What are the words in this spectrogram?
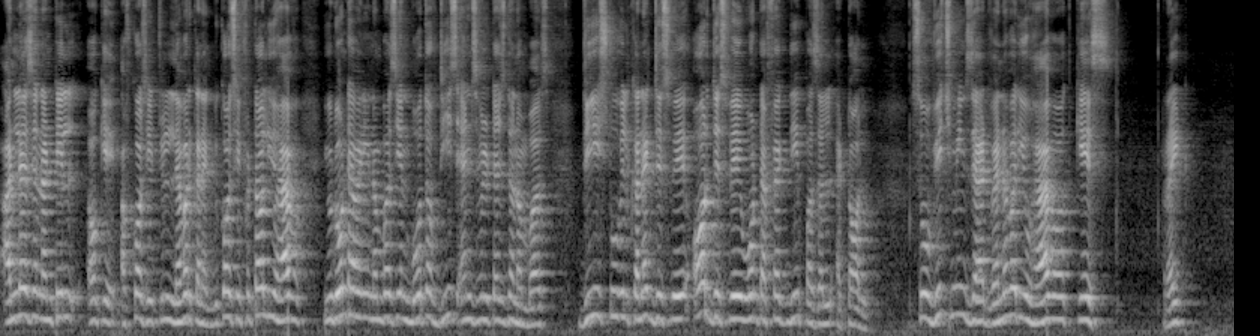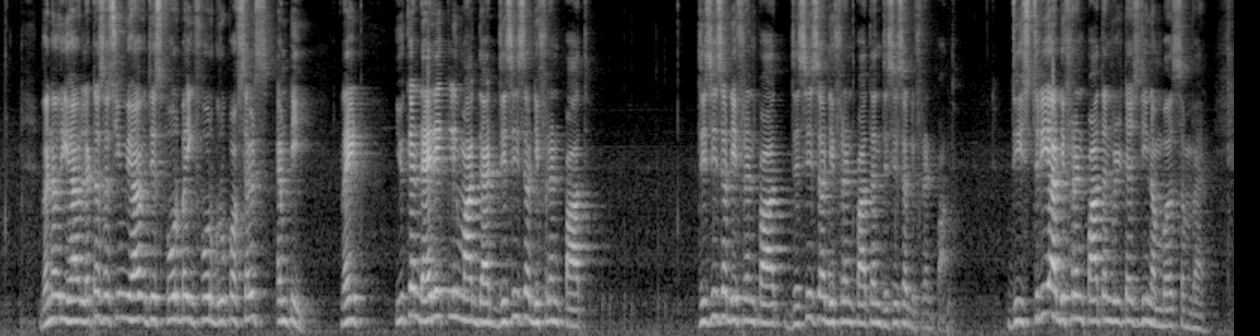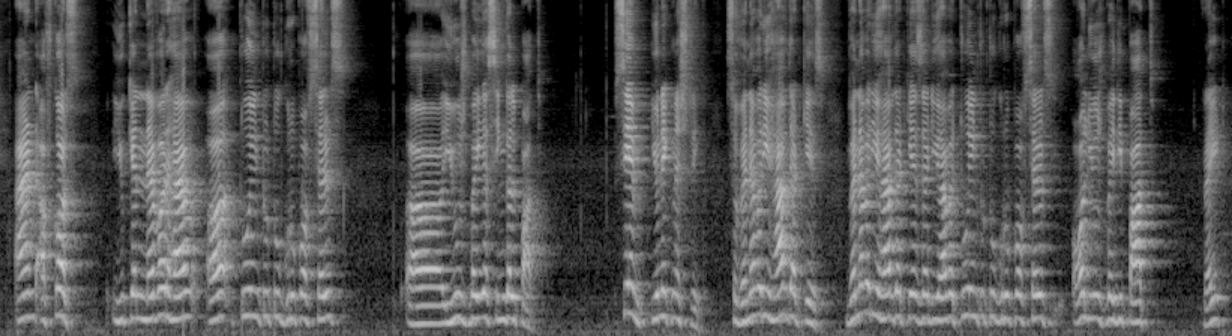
unless and until okay of course it will never connect. Because if at all you have you don't have any numbers and both of these ends will touch the numbers these two will connect this way or this way won't affect the puzzle at all. So which means that whenever you have a case right whenever you have let us assume you have this 4 by 4 group of cells empty right you can directly mark that this is a different path this is a different path this is a different path and this is a different path. These three are different path and will touch the numbers somewhere. And of course you can never have a 2 into 2 group of cells uh, used by a single path. Same uniqueness trick. So whenever you have that case whenever you have that case that you have a 2 into 2 group of cells all used by the path right?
